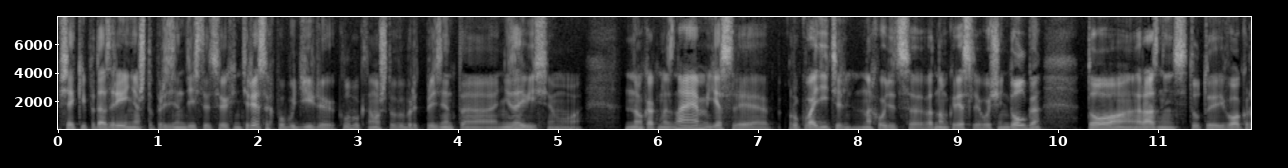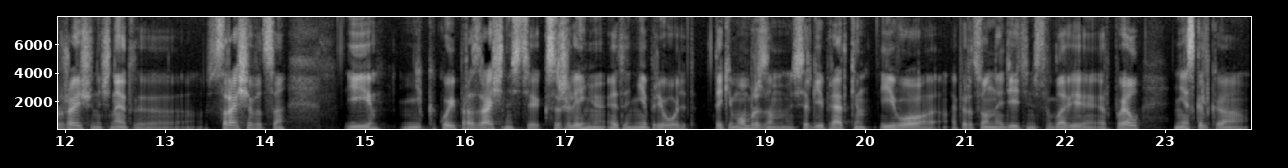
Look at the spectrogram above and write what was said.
всякие подозрения, что президент действует в своих интересах, побудили клубы к тому, чтобы выбрать президента независимого. Но, как мы знаем, если руководитель находится в одном кресле очень долго, то разные институты его окружающие начинают э, сращиваться, и никакой прозрачности, к сожалению, это не приводит. Таким образом, Сергей Пряткин и его операционная деятельность в главе РПЛ несколько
